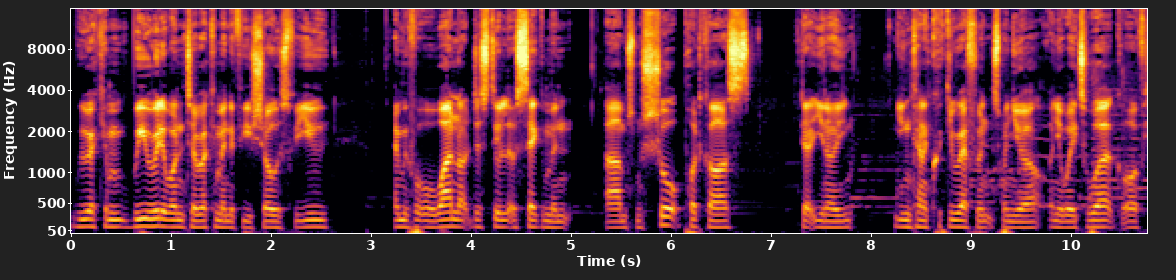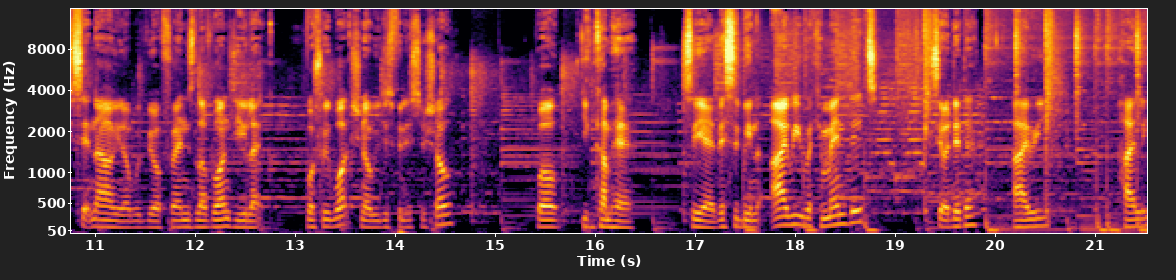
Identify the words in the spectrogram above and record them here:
We reckon we really wanted to recommend a few shows for you, and we thought, well, why not just do a little segment, um, some short podcasts that you know you can kind of quickly reference when you're on your way to work or if you're sitting down, you know, with your friends, loved ones, you like, what should we watch? You know, we just finished the show. Well, you can come here. So yeah, this has been Irie recommended. See what I did there? Irie, highly,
